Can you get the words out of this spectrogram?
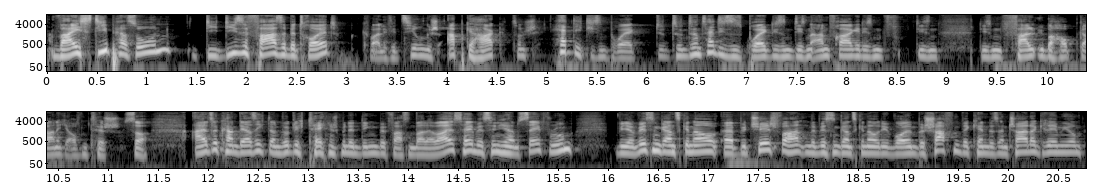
weiß die Person, die diese Phase betreut, Qualifizierung ist abgehakt, sonst hätte ich diesen Projekt, sonst hätte dieses Projekt, diesen, diesen Anfrage, diesen, diesen, diesen Fall überhaupt gar nicht auf dem Tisch. So. Also kann der sich dann wirklich technisch mit den Dingen befassen, weil er weiß, hey, wir sind hier im Safe Room, wir wissen ganz genau, äh, Budget ist vorhanden, wir wissen ganz genau, die wollen beschaffen, wir kennen das Entscheidergremium,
